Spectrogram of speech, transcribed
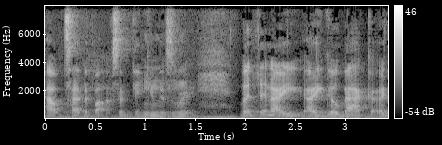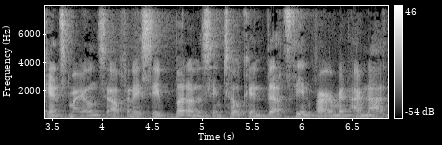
outside the box and thinking this way. But then I, I go back against my own self and I say, but on the same token, that's the environment. I'm not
